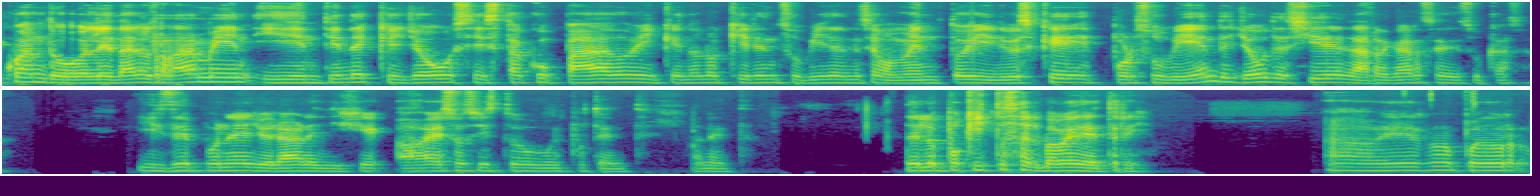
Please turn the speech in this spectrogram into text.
cuando le da el ramen y entiende que Joe sí está ocupado y que no lo quiere en su vida en ese momento y ves que por su bien de Joe decide largarse de su casa. Y se pone a llorar y dije, ah, eso sí estuvo muy potente, la neta. De lo poquito salvable de Tree. A ver, no puedo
